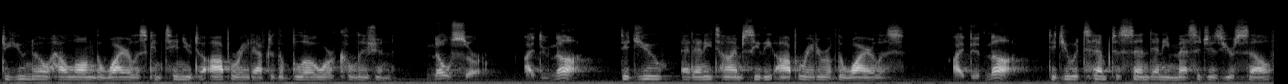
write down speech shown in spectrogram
Do you know how long the wireless continued to operate after the blow or collision? No, sir. I do not. Did you, at any time, see the operator of the wireless? I did not. Did you attempt to send any messages yourself?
